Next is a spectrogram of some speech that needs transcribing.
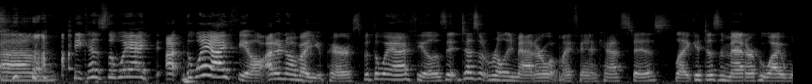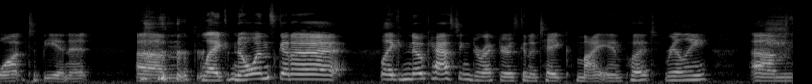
Um, because the way I, I the way I feel, I don't know about you, Paris, but the way I feel is it doesn't really matter what my fan cast is. Like it doesn't matter who I want to be in it. Um, like no one's gonna like no casting director is gonna take my input really. Um,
